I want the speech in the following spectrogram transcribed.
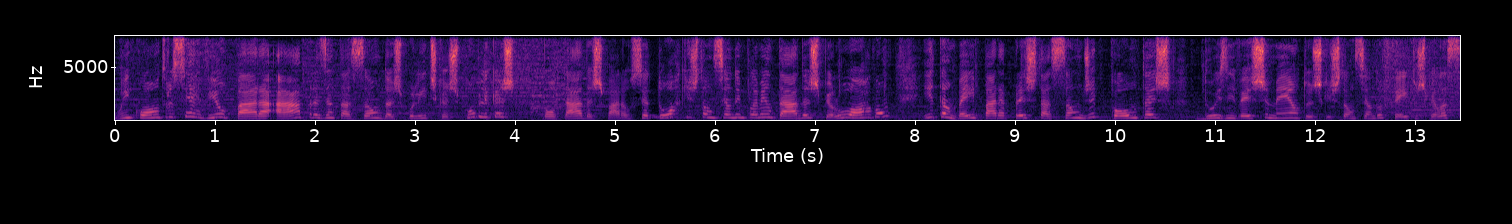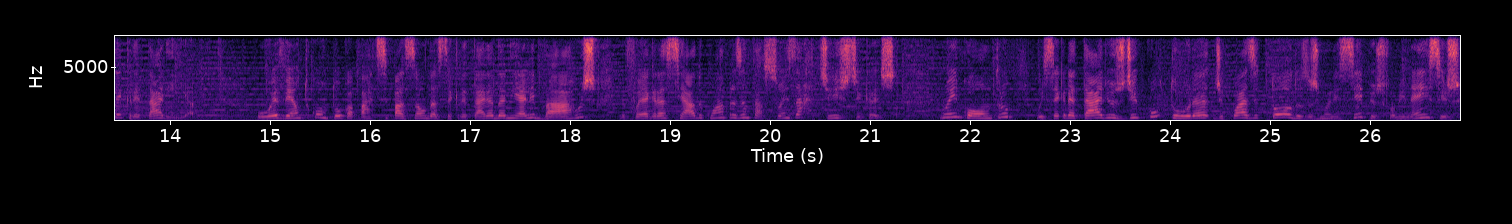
O encontro serviu para a apresentação das políticas públicas voltadas para o setor que estão sendo implementadas pelo órgão e também para a prestação de contas dos investimentos que estão sendo feitos pela secretaria. O evento contou com a participação da secretária Daniele Barros e foi agraciado com apresentações artísticas. No encontro, os secretários de Cultura de quase todos os municípios fluminenses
